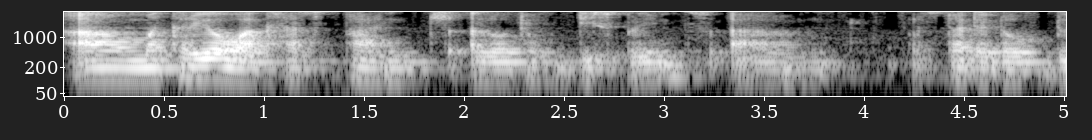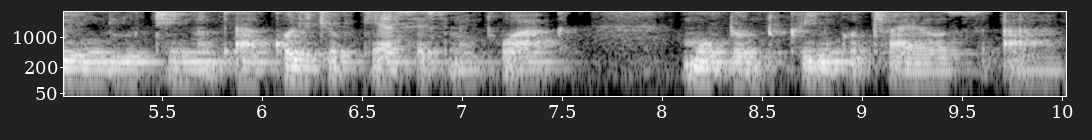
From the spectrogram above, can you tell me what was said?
Um, my career work has spanned a lot of disciplines. Um, I started off doing routine uh, quality of care assessment work, moved on to clinical trials, um,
